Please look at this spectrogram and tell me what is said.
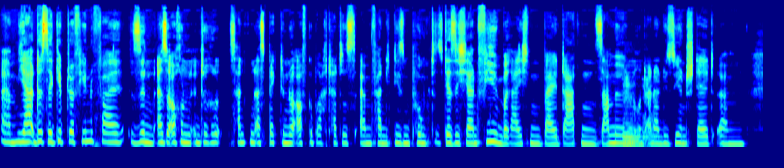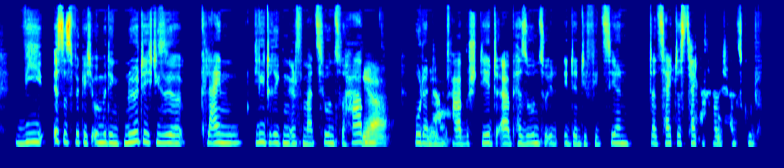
Ähm, ja, das ergibt auf jeden Fall Sinn. Also auch einen interessanten Aspekt, den du aufgebracht hattest, ähm, fand ich diesen Punkt, der sich ja in vielen Bereichen bei Daten sammeln mhm. und analysieren stellt. Ähm, wie ist es wirklich unbedingt nötig, diese kleingliedrigen Informationen zu haben, ja. wo dann ja. die Gefahr besteht, äh, Personen zu identifizieren? Da zeigt das, zeigt das, glaube ich, ganz gut.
